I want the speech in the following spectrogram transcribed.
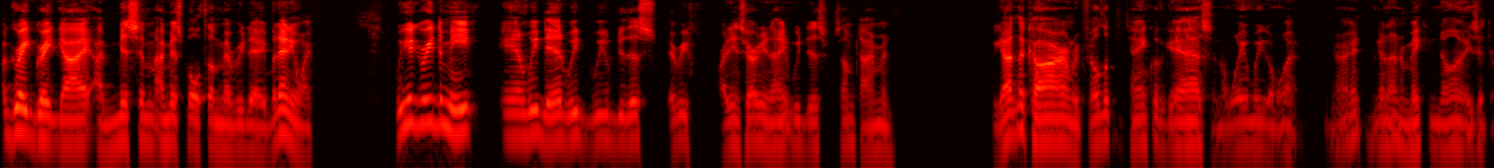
a great, great guy. I miss him. I miss both of them every day. But anyway, we agreed to meet, and we did. We we would do this every Friday and Saturday night. We did this for some time, and we got in the car and we filled up the tank with gas, and away we went. All right, got under making noise at the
